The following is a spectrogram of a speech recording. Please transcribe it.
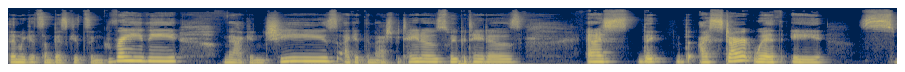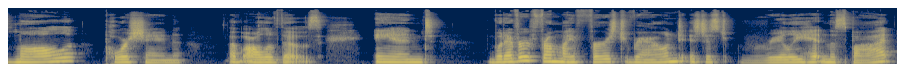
Then we get some biscuits and gravy, mac and cheese. I get the mashed potatoes, sweet potatoes. And I, the, I start with a small portion of all of those. And whatever from my first round is just really hitting the spot,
